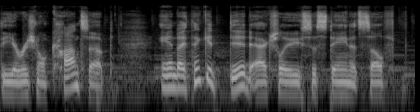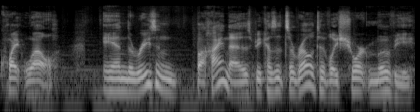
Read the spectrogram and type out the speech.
the original concept. And I think it did actually sustain itself quite well. And the reason behind that is because it's a relatively short movie.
